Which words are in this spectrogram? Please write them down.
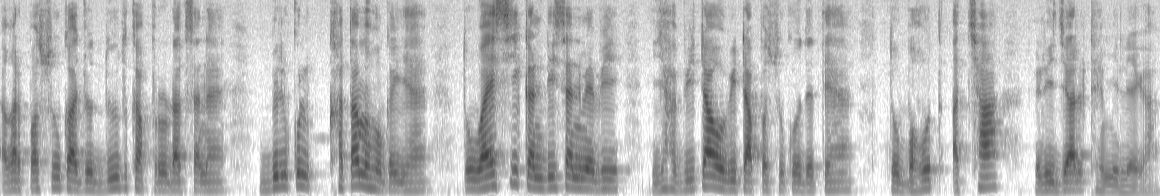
अगर पशु का जो दूध का प्रोडक्शन है बिल्कुल ख़त्म हो गई है तो वैसी कंडीशन में भी यह बीटा और बीटा पशु को देते हैं तो बहुत अच्छा रिज़ल्ट मिलेगा।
